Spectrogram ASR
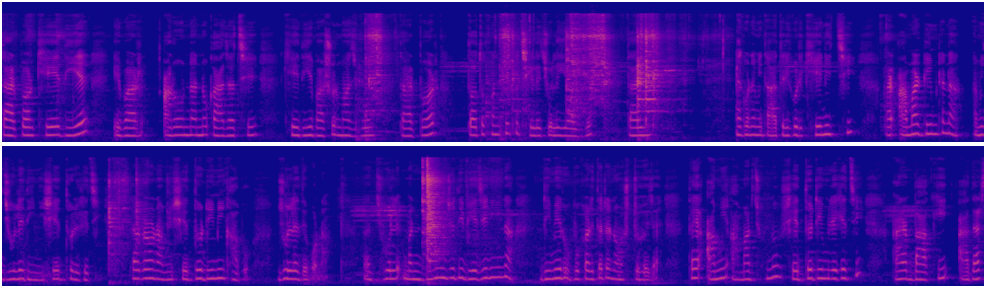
তারপর খেয়ে দিয়ে এবার আরও অন্যান্য কাজ আছে। খেয়ে দিয়ে বাসন মাজবো। তারপর ততক্ষণকে তো ছেলে চলেই আসবে। তাই এখন আমি তাড়াতাড়ি করে খেয়ে নিচ্ছি। আর আমার ডিমটা না আমি ঝোলে দিইনি, সেদ্ধ রেখেছি। তার কারণ আমি সেদ্ধ ডিমই খাব, ঝোলে দেবো না। ঝোলে মানে ডিম যদি ভেজে নিই না, ডিমের উপকারিতাটা নষ্ট হয়ে যায়। তাই আমি আমার জন্য সেদ্ধ ডিম রেখেছি আর বাকি আদার্স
